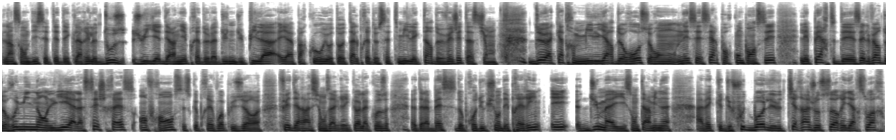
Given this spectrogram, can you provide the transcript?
L'incendie s'était déclaré le 12 juillet dernier près de la dune du Pilat et a parcouru au total près de 7000 hectares de végétation. 2 à 4 milliards d'euros seront nécessaires pour compenser les pertes des éleveurs de ruminants liés à la sécheresse en France. C'est ce que prévoient plusieurs fédérations agricoles à cause de la baisse de production des prairies et du maïs. On termine avec du football et le tirage au sort hier soir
